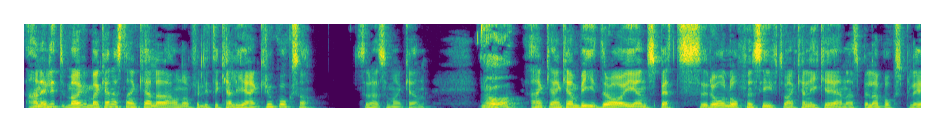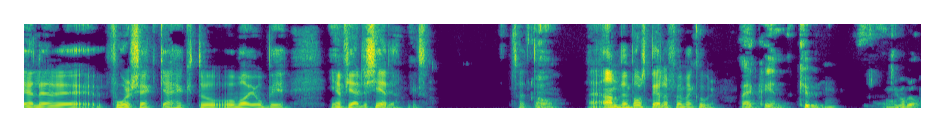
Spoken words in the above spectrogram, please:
han är lite, man, man kan nästan kalla honom för lite Kalle Järnkrok också. Sådär som man kan, Ja, han, kan- han kan bidra i en spetsroll offensivt och han kan lika gärna spela boxplay eller eh, forechecka högt och, och vara jobbig i en fjärde kedja. Liksom. Så att, Ja. eh, användbar spelare för Vancouver. verkligen. Kul. Mm. Det går bra.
